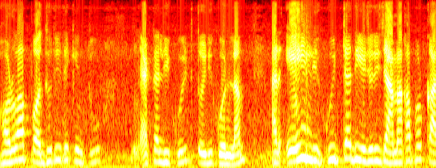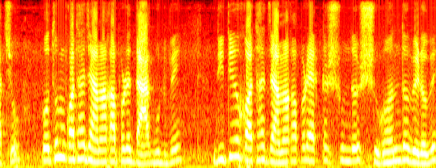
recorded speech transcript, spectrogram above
ঘরোয়া পদ্ধতিতে কিন্তু একটা লিকুইড তৈরি করলাম। আর এই লিকুইডটা দিয়ে যদি জামা কাপড় কাচো, প্রথম কথা জামা কাপড়ে দাগ উঠবে। দ্বিতীয় কথা জামা কাপড়ে একটা সুন্দর সুগন্ধ বেরোবে।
